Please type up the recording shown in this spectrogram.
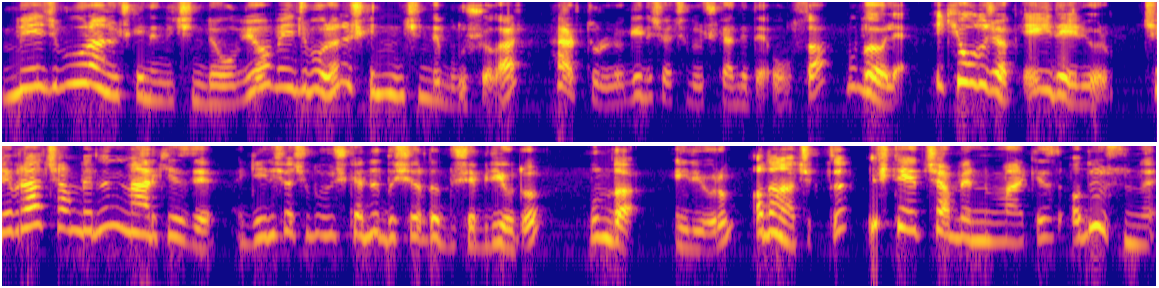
mecburen üçgenin içinde oluyor. Mecburen üçgenin içinde buluşuyorlar. Her türlü geniş açılı üçgende de olsa bu böyle. 2 olacak. E'yi de eliyorum. Çevrel çemberinin merkezi geniş açılı üçgende dışarıda düşebiliyordu. Bunu da eliyorum. Adana çıktı. İç teğet çemberinin merkezi adı üstünde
